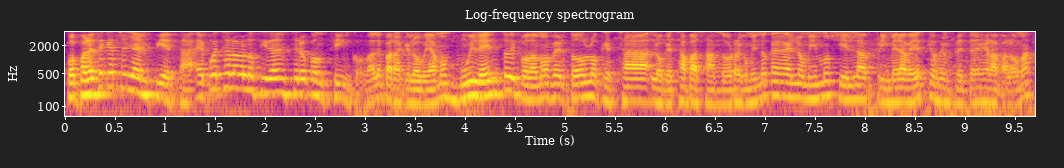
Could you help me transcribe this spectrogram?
pues parece que esto ya empieza. He puesto la velocidad en 0,5, ¿vale? Para que lo veamos muy lento y podamos ver todo lo que, está, lo que está pasando. Os recomiendo que hagáis lo mismo si es la primera vez que os enfrentáis a la paloma.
